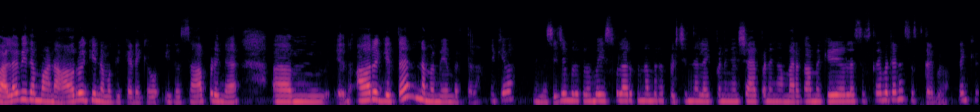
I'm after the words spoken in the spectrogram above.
பலவிதமான ஆரோக்கியம் நமக்கு கிடைக்கும். இதை சாப்பிடுங்க. ஆரோக்கியத்தை நம்ம மேம்படுத்தலாம். ஓகேவா? இந்த மெசேஜ் உங்களுக்கு ரொம்ப யூஸ்ஃபுல்லாக இருக்கும் நம்பரை பிடிச்சிருந்தா லைக் பண்ணுங்கள் ஷேர் பண்ணுங்கள் மறக்காமல் கீழே உள்ள சப்ஸ்கிரைப் பட்டனை சப்ஸ்கிரைப் பண்ணுவோம் தேங்க்யூ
